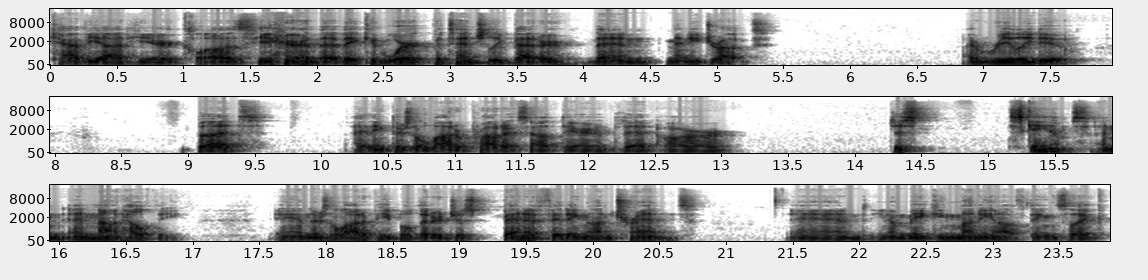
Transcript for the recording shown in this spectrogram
Caveat here clause here that they could work potentially better than many drugs. I really do. But I think there's a lot of products out there that are just scams and, and not healthy. And there's a lot of people that are just benefiting on trends and, you know, making money off things like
